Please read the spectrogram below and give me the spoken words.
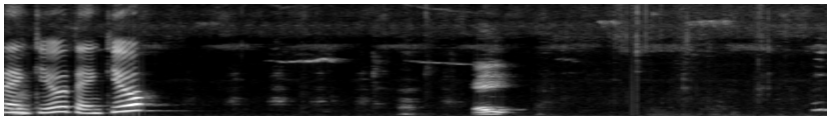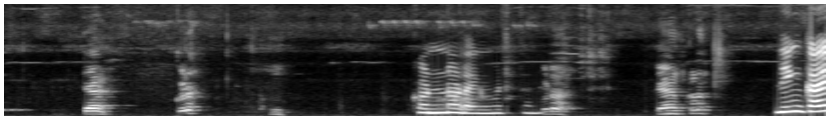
ಥ್ಯಾಂಕ್ ಯು ಥ್ಯಾಂಕ್ ಯು ಕಣ್ಣೋಡ ಹೆಂಗ್ ಬಿಡ್ತಾನೆ. ಕೊಡ. ಟ್ಯಾಂಕ್ ಕೊಡ. ನಿಂಗೆ ಕೈ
